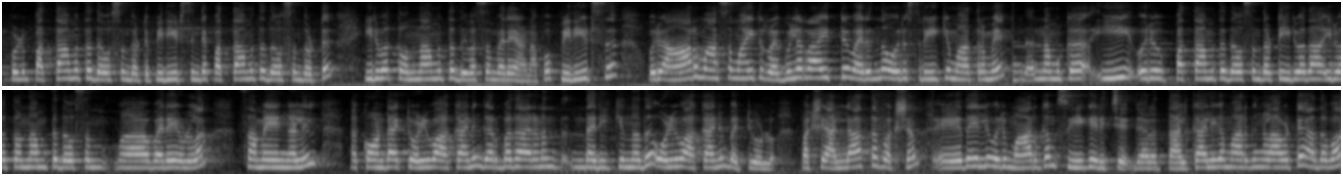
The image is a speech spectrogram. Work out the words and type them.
എപ്പോഴും പത്താമത്തെ ദിവസം തൊട്ട് പീരീഡ്സിന്റെ പത്താമത്തെ ദിവസം തൊട്ട് ഇരുപത്തൊന്നാമത്തെ ദിവസം വരെയാണ്. അപ്പോൾ പീരീഡ്സ് ഒരു ആറ് മാസമായിട്ട് റെഗുലറായിട്ട് വരുന്ന ഒരു സ്ത്രീക്ക് മാത്രമേ നമുക്ക് ഈ ഒരു പത്താമത്തെ ദിവസം തൊട്ട് ഇരുപതാ ഇരുപത്തൊന്നാമത്തെ ദിവസം വരെയുള്ള സമയങ്ങളിൽ കോണ്ടാക്റ്റ് ഒഴിവാക്കാനും ഗർഭധാരണം ധരിക്കുന്നത് ഒഴിവാക്കാനും പറ്റുള്ളൂ. പക്ഷേ അല്ലാത്ത പക്ഷം ഏതെങ്കിലും ഒരു മാർഗം സ്വീകരിച്ച് താൽക്കാലിക മാർഗങ്ങളാവട്ടെ അഥവാ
